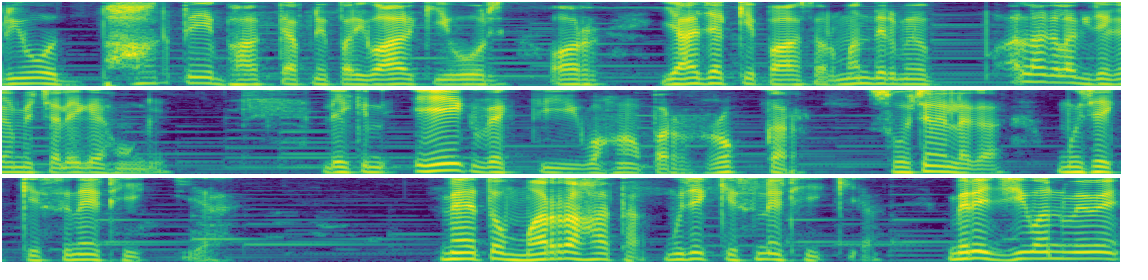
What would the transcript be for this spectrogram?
प्रियो भागते भागते अपने परिवार की ओर और, और याजक के पास और मंदिर में अलग अलग जगह में चले गए होंगे। लेकिन एक व्यक्ति वहाँ पर रुक कर सोचने लगा मुझे किसने ठीक किया है? मैं तो मर रहा था मुझे किसने ठीक किया? मेरे जीवन में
